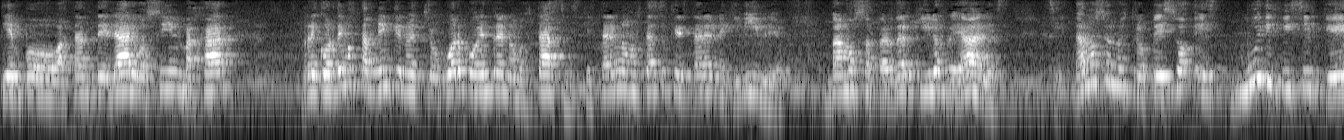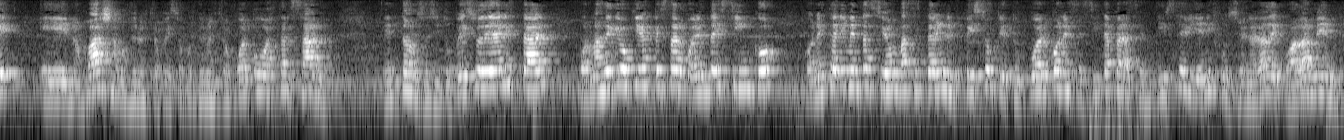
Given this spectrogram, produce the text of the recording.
tiempo bastante largo sin bajar. Recordemos también que nuestro cuerpo entra en homostasis, que estar en homostasis quiere estar en equilibrio. Vamos a perder kilos reales. Si estamos en nuestro peso, es muy difícil que eh, nos vayamos de nuestro peso, porque nuestro cuerpo va a estar sano. Entonces, si tu peso ideal es tal, por más de que vos quieras pesar 45, con esta alimentación vas a estar en el peso que tu cuerpo necesita para sentirse bien y funcionar adecuadamente.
